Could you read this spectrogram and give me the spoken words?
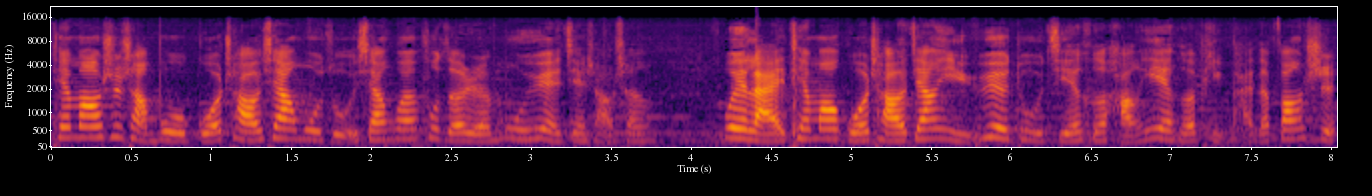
天猫市场部国潮项目组相关负责人穆月介绍称，未来天猫国潮将以月度结合行业和品牌的方式，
